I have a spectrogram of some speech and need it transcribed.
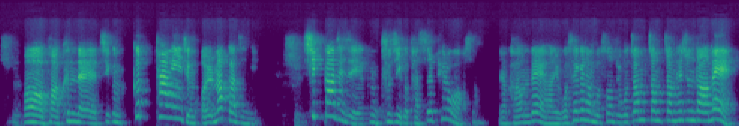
11. 어, 봐. 근데 지금 끝항이 지금 얼마까지니? 10. 10까지지. 그럼 굳이 이거 다 쓸 필요가 없어. 그냥 가운데 한 이거 세 개 정도 써주고 점점점 해준 다음에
